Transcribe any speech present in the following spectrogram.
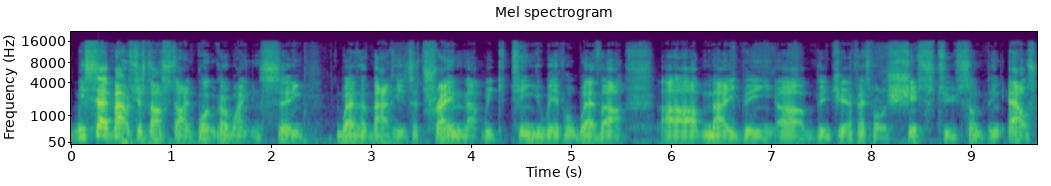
we said that was just our starting point. We're going to wait and see whether that is a trend that we continue with or whether uh, maybe uh, the GFS model shifts to something else.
